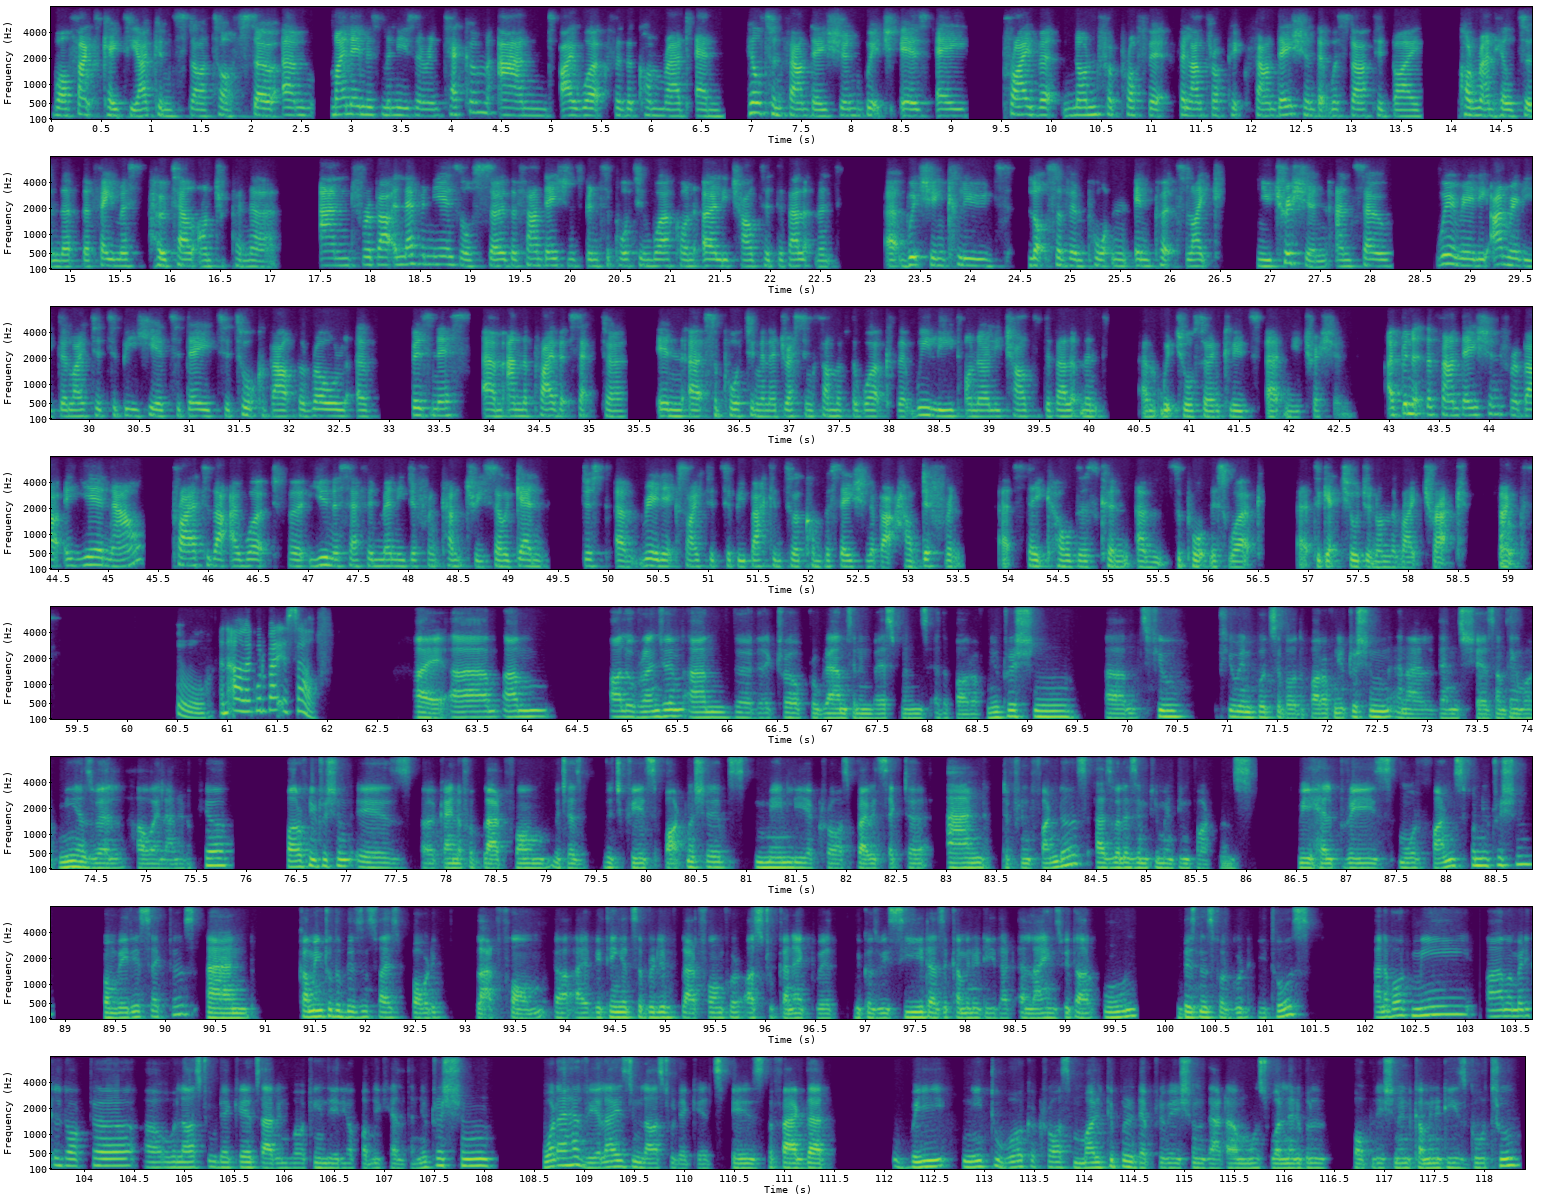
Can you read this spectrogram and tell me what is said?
Well, thanks, Katie. I can start off. So, um, my name is Maniza Ntekim, and I work for the Conrad N. Hilton Foundation, which is a private, non for profit philanthropic foundation that was started by Conrad Hilton, the, the famous hotel entrepreneur. And for about 11 years or so, the foundation's been supporting work on early childhood development, uh, which includes lots of important inputs like nutrition. And so we're really, I'm really delighted to be here today to talk about the role of business um, and the private sector in uh, supporting and addressing some of the work that we lead on early childhood development, um, which also includes uh, nutrition. I've been at the foundation for about a year now. Prior to that, I worked for UNICEF in many different countries. So, again, just um, really excited to be back into a conversation about how different uh, stakeholders can um, support this work uh, to get children on the right track. Thanks. Cool. And Alec, what about yourself? Hi, um, I'm Alok Ranjan. I'm the Director of Programs and Investments at the Power of Nutrition. Um, it's few few inputs about the Power of Nutrition, and I'll then share something about me as well, how I landed up here. Power of Nutrition is a kind of a platform which has which creates partnerships mainly across private sector and different funders, as well as implementing partners. We help raise more funds for nutrition from various sectors. And coming to the business Fights Poverty platform, uh, I, we think it's a brilliant platform for us to connect with because we see it as a community that aligns with our own business for good ethos. And about me, I'm a medical doctor. Uh, over the last two decades, I've been working in the area of public health and nutrition. What I have realized in last two decades is the fact that we need to work across multiple deprivations that our most vulnerable population and communities go through.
